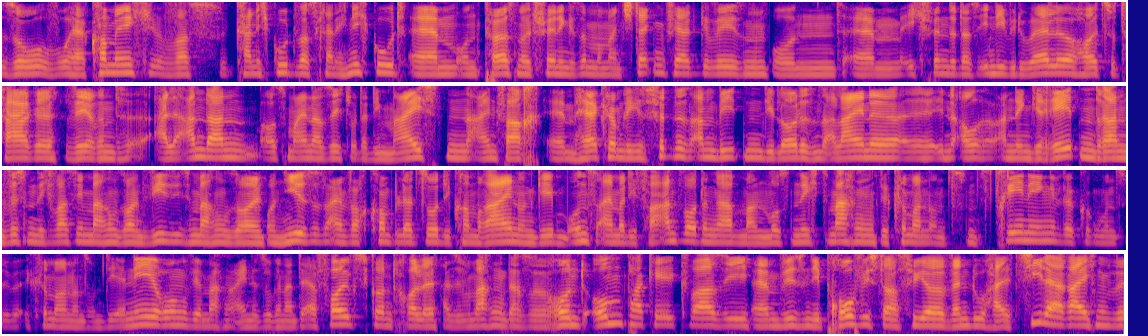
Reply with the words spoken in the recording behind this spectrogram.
so woher komme ich, was kann ich gut, was kann ich nicht gut. Ähm, und Personal Training ist immer mein Steckenpferd gewesen. Und ähm, ich finde das Individuelle heutzutage, während alle anderen aus meiner Sicht oder die meisten einfach ähm, herkömmliches Fitness anbieten. Die Leute sind alleine äh, in, an den Geräten dran, wissen nicht, was sie machen sollen, wie sie es machen sollen. Und hier ist es einfach komplett so, die kommen rein und geben uns einmal die Verantwortung ab. Man muss nichts machen. Wir kümmern uns ums Training, wir gucken uns, wir kümmern uns um die Ernährung, wir machen eine sogenannte Erfolgskontrolle. Also wir machen das Rundum-Paket quasi. Ähm, wir sind die Profis dafür, wenn du halt Ziele erreichen willst.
